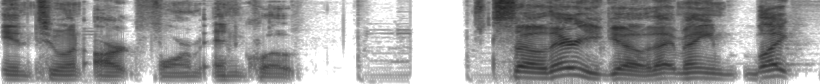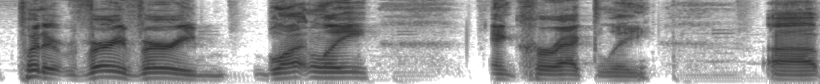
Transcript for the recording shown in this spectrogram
into an art form, end quote. So there you go. That I mean Blake put it very, very bluntly and correctly. Uh,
